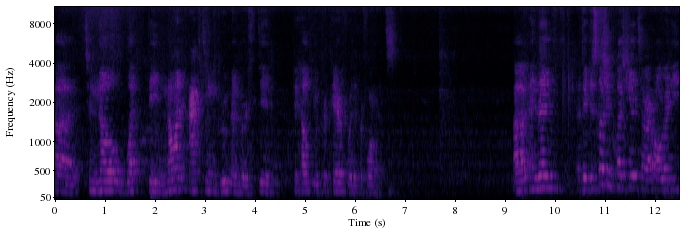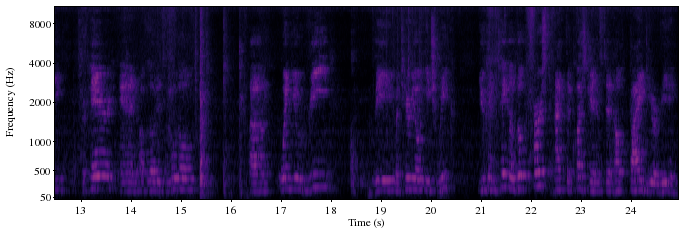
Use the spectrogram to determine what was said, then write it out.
uh, to know what the non-acting group members did to help you prepare for the performance. Uh, and then the discussion questions are already prepared and uploaded to Moodle. Um, when you read the material each week, you can take a look first at the questions to help guide your reading.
